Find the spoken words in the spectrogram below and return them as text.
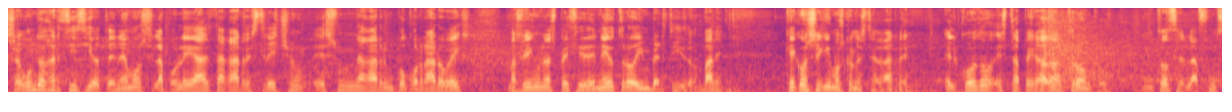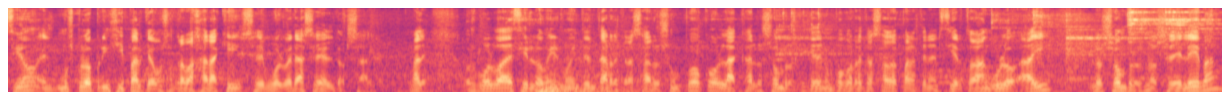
Segundo ejercicio tenemos la polea alta, agarre estrecho. Es un agarre un poco raro, ¿veis? Más bien una especie de neutro invertido, ¿vale? ¿Qué conseguimos con este agarre? El codo está pegado al tronco, entonces la función, el músculo principal que vamos a trabajar aquí se volverá a ser el dorsal. ¿vale? Os vuelvo a decir lo mismo, intentar retrasaros un poco, los hombros que queden un poco retrasados para tener cierto ángulo ahí, los hombros no se elevan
